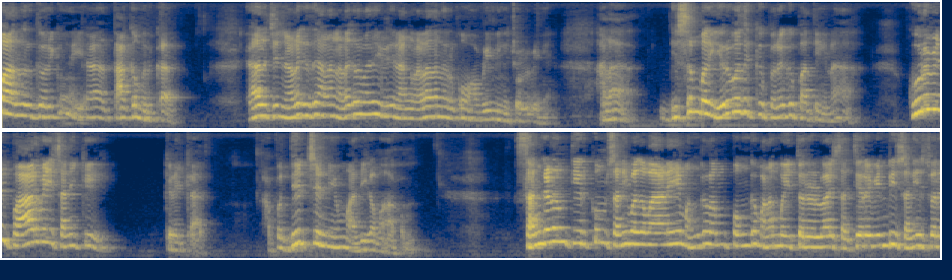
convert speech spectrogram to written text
பார்வை இருக்க வரைக்கும் தாக்கம் இருக்காது. வேலை சனி நடக்குது ஆனால் நடக்கிற மாதிரி இல்லையே நாங்கள் நல்லா தானே இருக்கோம் அப்படின்னு நீங்கள் சொல்லுவீங்க. ஆனால் டிசம்பர் இருபதுக்கு பிறகு பார்த்தீங்கன்னா குருவின் பார்வை சனிக்கு கிடைக்காது. அப்போ தீட்சண்யம் அதிகமாகும். சங்கடம் தீர்க்கும் சனி பகவானே மங்களம் பொங்க மனம் வைத்தருள்வாய். சச்சரவின்றி சனீஸ்வர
